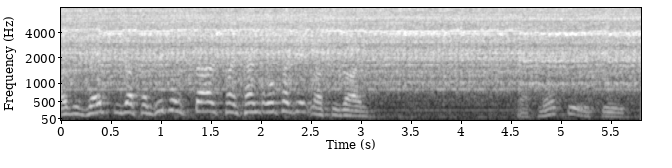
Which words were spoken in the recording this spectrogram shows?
Also selbst dieser Vergütungsstahl scheint kein großer Gegner zu sein. Das merke ich nicht.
